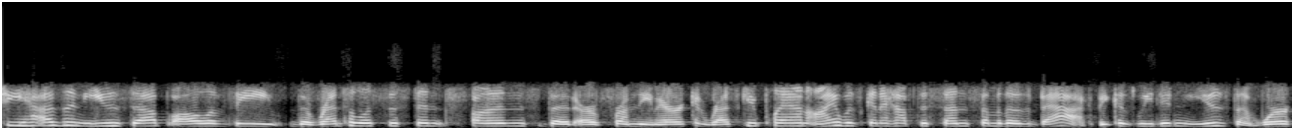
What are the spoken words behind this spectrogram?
she hasn't used up all of the the rental assistance funds that are from the American Rescue Plan. I was going to have to send some of those back because we didn't use them. We're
